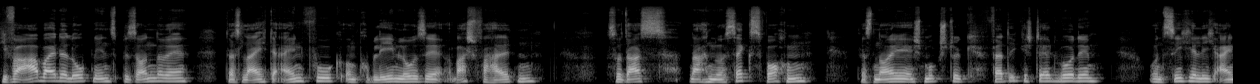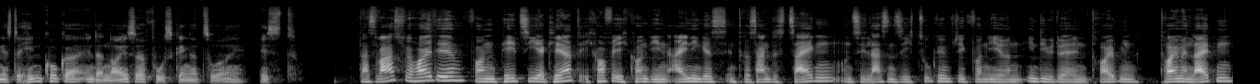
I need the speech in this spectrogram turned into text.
Die Verarbeiter lobten insbesondere das leichte Einfug und problemlose Waschverhalten, sodass nach nur sechs Wochen das neue Schmuckstück fertiggestellt wurde und sicherlich eines der Hingucker in der Neusser Fußgängerzone ist. Das war's für heute von PC erklärt. Ich hoffe, ich konnte Ihnen einiges Interessantes zeigen und Sie lassen sich zukünftig von Ihren individuellen Träumen, Träumen leiten.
